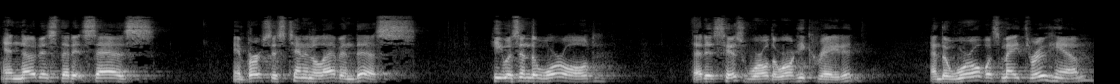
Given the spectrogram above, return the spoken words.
and notice that it says, in verses 10 and 11 this He was in the world, that is His world, the world He created, and the world was made through Him,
